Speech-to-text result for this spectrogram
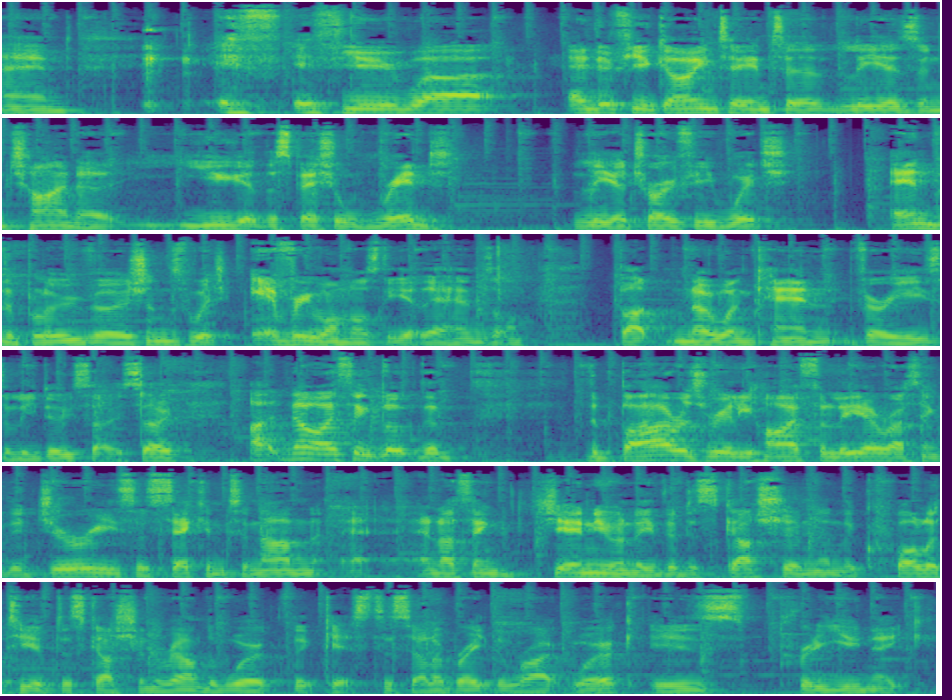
And if if you uh, and if you're going to enter LIAs in China, you get the special red LIA trophy, which and the blue versions, which everyone wants to get their hands on, but no one can very easily do so. So, uh, no, I think look the the bar is really high for LIA. I think the juries are second to none. And I think genuinely the discussion and the quality of discussion around the work that gets to celebrate the right work is pretty unique.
